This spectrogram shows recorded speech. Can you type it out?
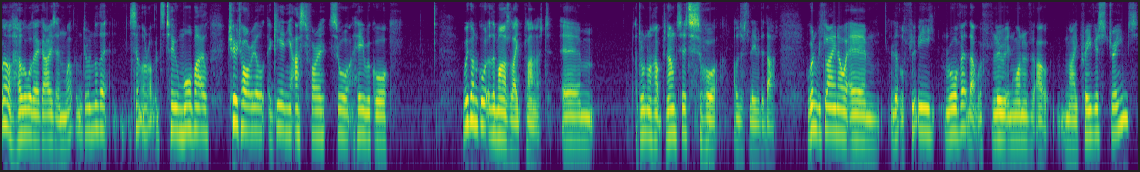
Well, hello there guys and welcome to another Simple Rockets 2 mobile tutorial. Again, you asked for it, so here we go. We're going to go to the Mars-like planet. Um, I don't know how to pronounce it, so I'll just leave it at that. We're going to be flying our um, little flippy rover that we flew in one of our, my previous streams.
